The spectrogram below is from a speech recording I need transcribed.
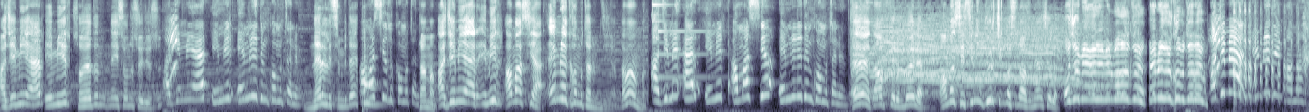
Acemi er. Emir. Soyadın neyse onu söylüyorsun. Acemi yer. Emir emredin komutanım. Nerelisin bir de? Amasyalı komutanım. Tamam. Acemi er. Emir. Amasya. Emret komutanım diyeceğim. Tamam mı? Acemi er. Emir Amasya emredin komutanım. Evet aferin böyle. Ama sesinin gür çıkması lazım yani şöyle. Acemi er. Emir Malatya. Emredin komutanım. Acemi er. Ama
